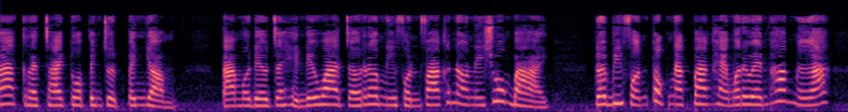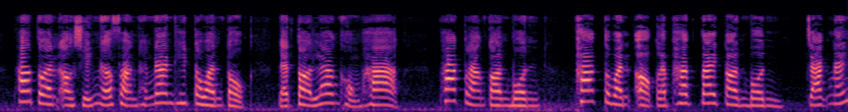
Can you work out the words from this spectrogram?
มากกระจายตัวเป็นจุดเป็นหย่อม ตามโมเดลจะเห็นได้ว่าจะเริ่มมีฝนฟ้าขนองในช่วงบ่าย โดยมีฝนตกหนักบางแห่งบริเวณภาคเหนือภาคตะวันออกเฉียงเหนือฝั่งทางด้านทิศตะวันตก และตอนล่างของภาค ภาคกลางตอนบน ภาคตะวันออกและภาคใต้ตอนบน จากนั้น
